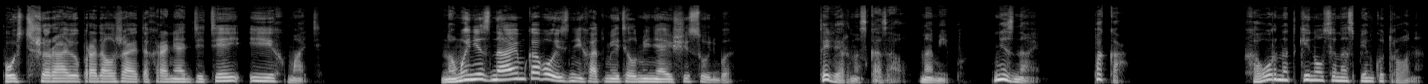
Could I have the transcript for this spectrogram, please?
Пусть Шираю продолжает охранять детей и их мать. Но мы не знаем, кого из них отметил меняющий судьбы. Ты верно сказал, Намип. Не знаем. Пока. Хаорн откинулся на спинку трона.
